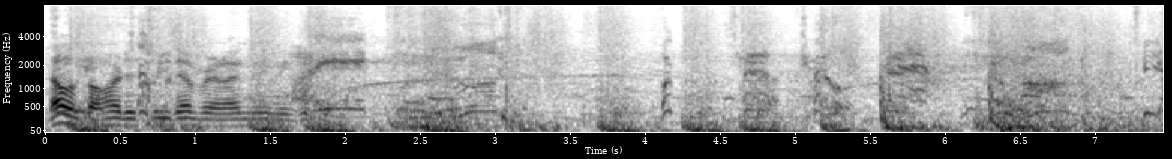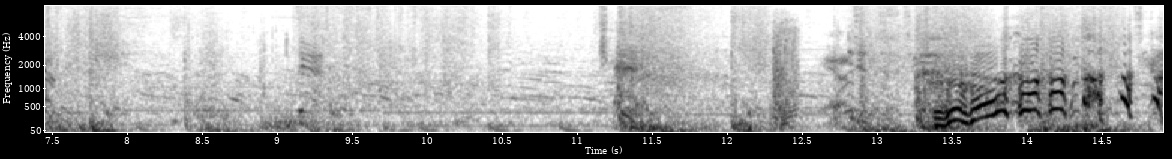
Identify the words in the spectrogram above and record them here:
That was the hardest lead ever, and I didn't even get it.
